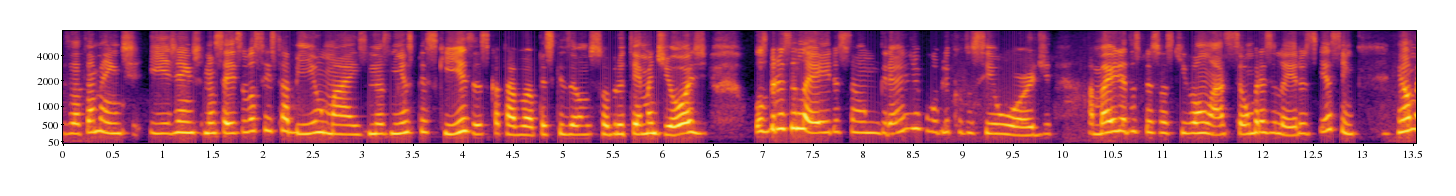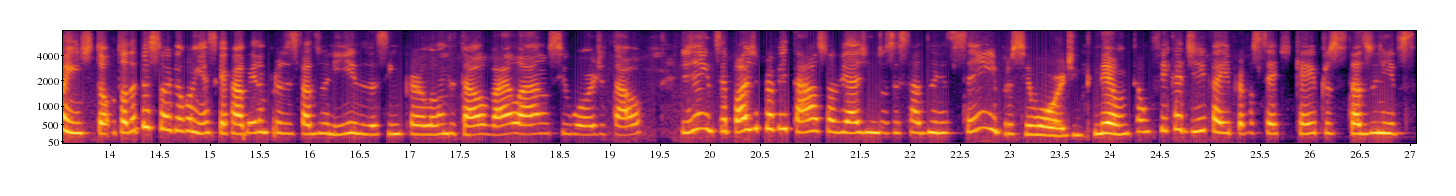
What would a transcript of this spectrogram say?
Exatamente. E, gente, não sei se vocês sabiam, mas nas minhas pesquisas, que eu estava pesquisando sobre o tema de hoje, os brasileiros são um grande público do SeaWorld. A maioria das pessoas que vão lá são brasileiros. E, assim, realmente, to toda pessoa que eu conheço que acaba indo para os Estados Unidos, assim, para Orlando e tal, vai lá no SeaWorld e tal. Gente, você pode aproveitar a sua viagem dos Estados Unidos sem ir para o SeaWorld, entendeu? Então fica a dica aí para você que quer ir para os Estados Unidos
